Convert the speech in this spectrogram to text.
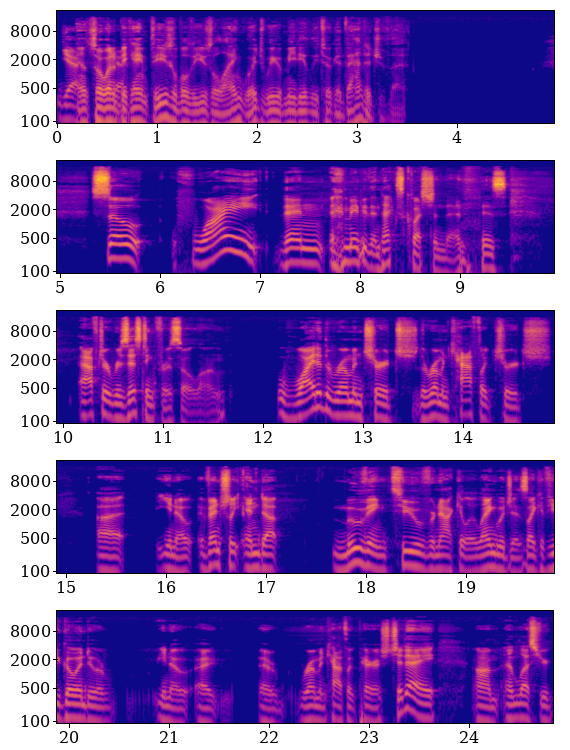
Yeah. And so when yeah. it became feasible to use a language, we immediately took advantage of that. So why then maybe the next question then is after resisting for so long, why did the Roman Church, the Roman Catholic Church, uh, you know, eventually end up moving to vernacular languages? Like if you go into a, you know, a, a Roman Catholic parish today, um, unless you're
